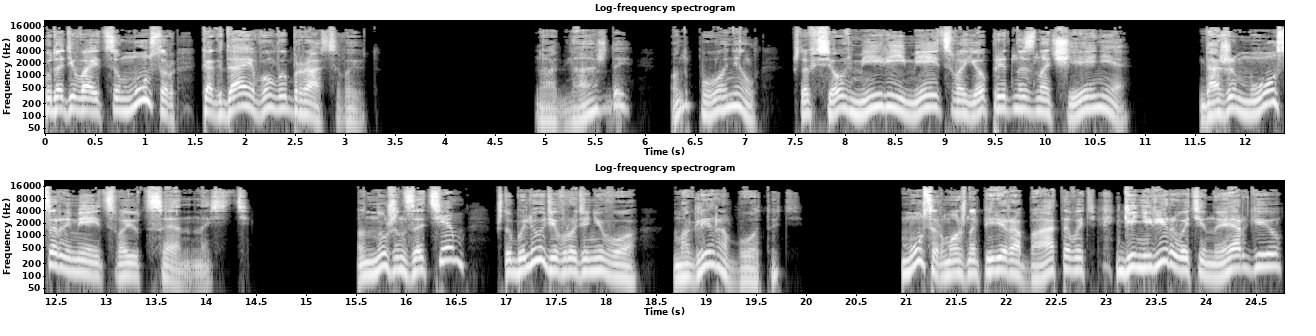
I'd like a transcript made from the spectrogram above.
куда девается мусор, когда его выбрасывают. Но однажды он понял, что все в мире имеет свое предназначение. Даже мусор имеет свою ценность. Он нужен за тем, чтобы люди вроде него могли работать. Мусор можно перерабатывать, генерировать энергию,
